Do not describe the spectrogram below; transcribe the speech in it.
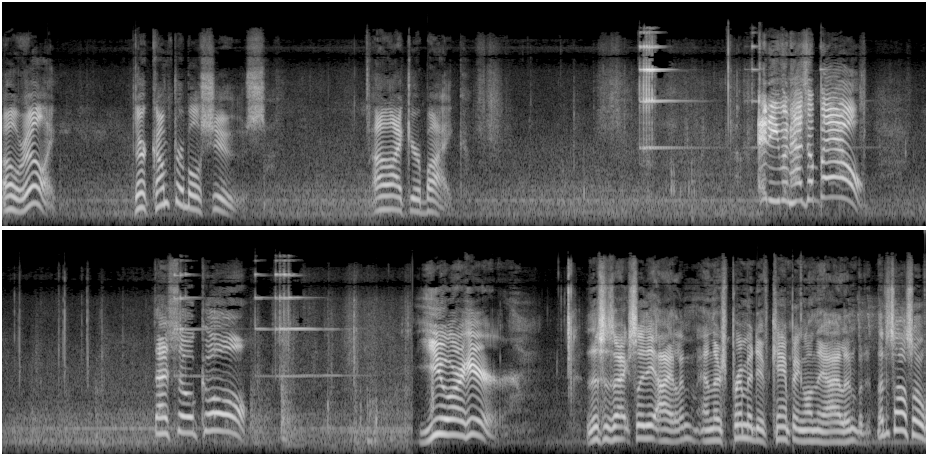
Oh, really? They're comfortable shoes. I like your bike. It even has a bell. That's so cool. You are here. This is actually the island, and there's primitive camping on the island, but, but it's also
